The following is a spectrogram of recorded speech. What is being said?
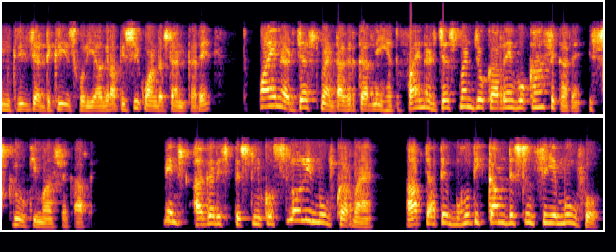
इंक्रीज या डिक्रीज हो रही है, अगर आप इसी को अंडरस्टैंड करें तो फाइन एडजस्टमेंट अगर करनी है तो फाइन एडजस्टमेंट जो कर रहे हैं, वो कहाँ से कर रहे हैं? स्क्रू की मदद से कर रहे हैं। मीन्स अगर इस पिस्टन को स्लोली मूव करना है आप चाहते हो बहुत ही कम डिस्टेंस से ये मूव हो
